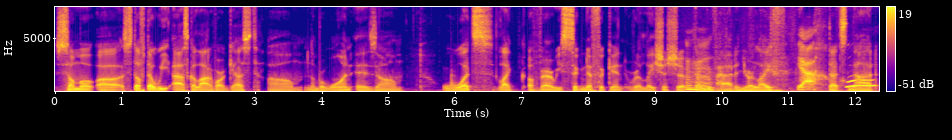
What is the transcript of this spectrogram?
some of uh, stuff that we ask a lot of our guests. Um, number one is um, what's like a very significant relationship that you've had in your life yeah. that's not,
